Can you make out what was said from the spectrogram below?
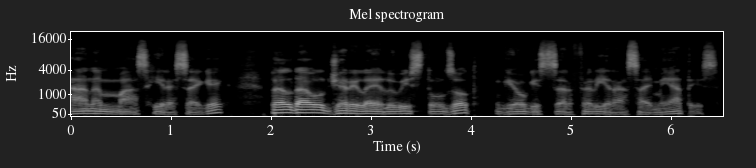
hanem más híreszegek, például Jerry Lee Lewis tulzott Georgisszer felé Rászáj Miatis,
